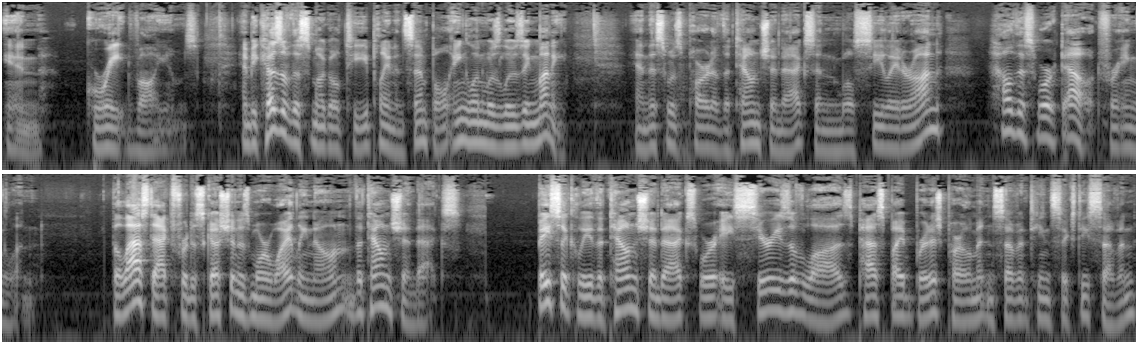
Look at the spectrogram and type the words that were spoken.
in great volumes. And because of the smuggled tea, plain and simple, England was losing money and this was part of the Townshend Acts, and we'll see later on how this worked out for England. The last act for discussion is more widely known the Townshend Acts. Basically, the Townshend Acts were a series of laws passed by British Parliament in 1767,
